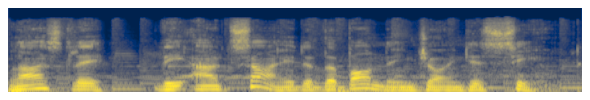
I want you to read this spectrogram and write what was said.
Lastly, the outside of the bonding joint is sealed.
